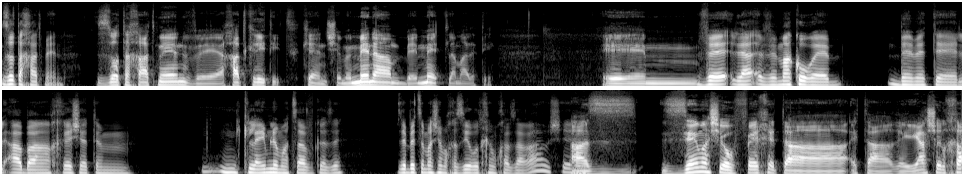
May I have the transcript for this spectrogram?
זאת אחת מהן. זאת אחת מהן ואחת קריטית, כן, שממנה באמת למדתי. ול- ומה קורה באמת אה, לאבא אחרי שאתם נקלעים למצב כזה? זה בעצם מה שמחזיר אתכם חזרה, או ש... אז זה מה שהופך את, ה, את הראייה שלך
